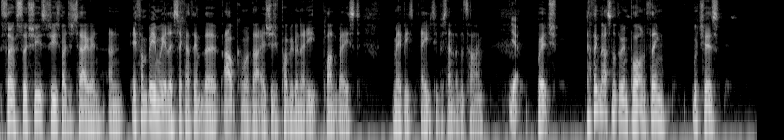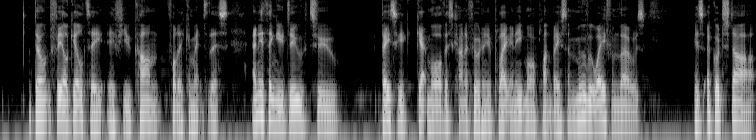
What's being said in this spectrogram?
so. So she's she's vegetarian, and if I'm being realistic, I think the outcome of that is she's probably going to eat plant based, maybe eighty percent of the time. yeah, Which I think that's another important thing, which is don't feel guilty if you can't fully commit to this. Anything you do to basically get more of this kind of food on your plate and eat more plant based and move away from those is a good start.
